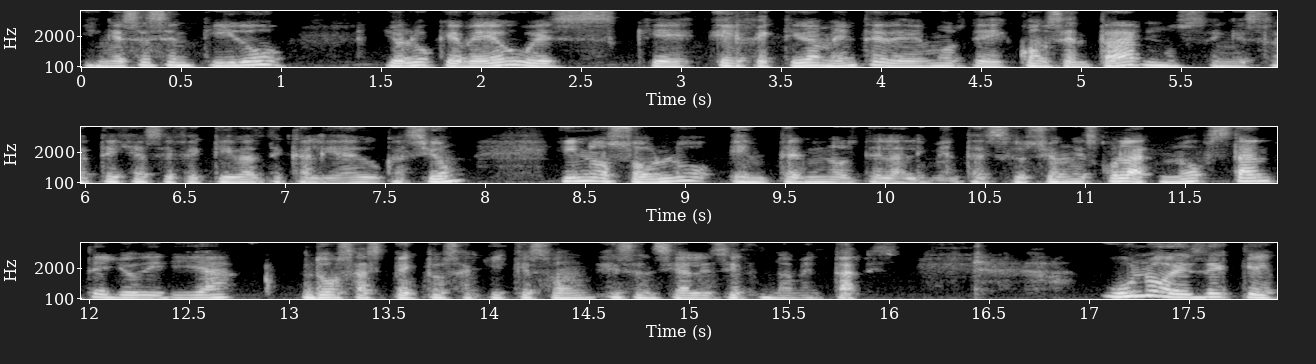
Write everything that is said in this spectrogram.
En ese sentido, yo lo que veo es que efectivamente debemos de concentrarnos en estrategias efectivas de calidad de educación y no solo en términos de la alimentación escolar. No obstante, yo diría dos aspectos aquí que son esenciales y fundamentales. Uno es de que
